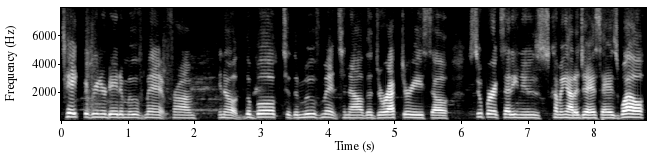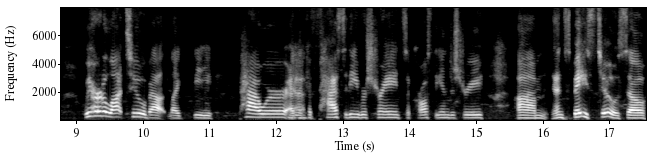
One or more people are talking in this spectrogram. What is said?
take the Greener Data movement from you know the book to the movement to now the directory. So super exciting news coming out of JSA as well. We heard a lot too about like the power and Yes. the capacity restraints across the industry um, and space too. So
